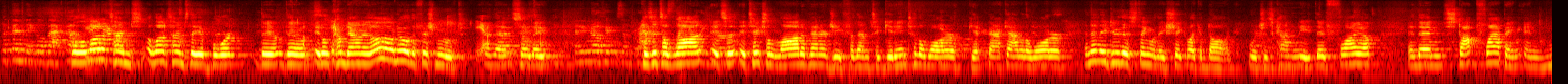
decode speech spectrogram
but then they go back up. Well, a lot of times, a lot of times they abort. They, they, it'll come down and oh no, the fish moved. And then, so they, I didn't know if it was a practice. because it's a lot. every It's a, it takes a lot of energy for them to get into the water, get back out of the water, and then they do this thing where they shake like a dog, which is kind of neat. They fly up and then stop flapping and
